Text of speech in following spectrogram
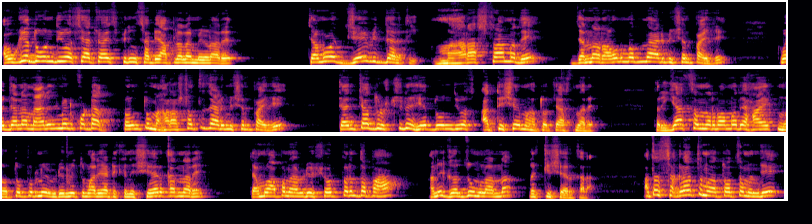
अवघे दोन दिवस या चॉईस फिलिंगसाठी आपल्याला मिळणार आहेत. त्यामुळं जे विद्यार्थी महाराष्ट्रामध्ये ज्यांना राऊंडमधनं ॲडमिशन पाहिजे किंवा ज्यांना मॅनेजमेंट कोटात परंतु महाराष्ट्रातच ॲडमिशन पाहिजे त्यांच्या दृष्टीने हे दोन दिवस अतिशय महत्त्वाचे असणार आहे. तर याच संदर्भामध्ये हा एक महत्त्वपूर्ण व्हिडिओ मी तुम्हाला या ठिकाणी शेअर करणार आहे. त्यामुळे आपण हा व्हिडिओ शेवटपर्यंत पहा आणि गरजू मुलांना नक्की शेअर करा. आता सगळ्यात महत्त्वाचं म्हणजे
